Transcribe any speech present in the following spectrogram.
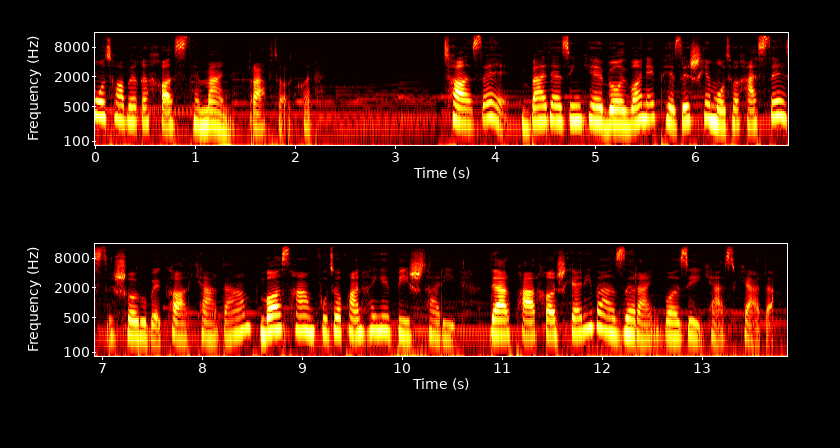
مطابق خواست من رفتار کنند. تازه بعد از اینکه به عنوان پزشک متخصص شروع به کار کردم باز هم فوتوفنهای بیشتری در پرخاشگری و زرنگ بازی کسب کردم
